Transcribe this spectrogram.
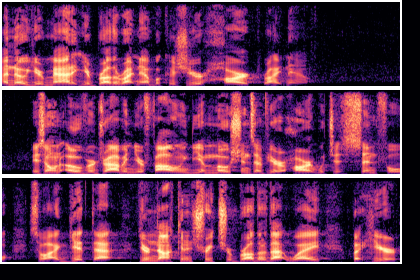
I know you're mad at your brother right now because your heart right now is on overdrive and you're following the emotions of your heart, which is sinful. So I get that. You're not going to treat your brother that way. But here,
